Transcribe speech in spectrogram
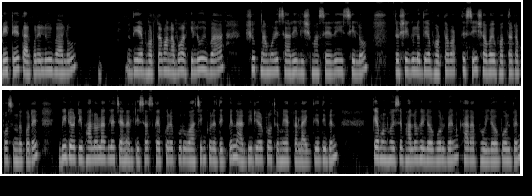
বেটে তারপরে লুই বা আলু দিয়ে ভর্তা বানাবো। আর কি লুই বা শুকনা মরিচ আর ইলিশ মাছেরই ছিল। তো সেগুলো দিয়ে ভর্তা বাড়তেছি সবাই ভর্তাটা পছন্দ করে। ভিডিওটি ভালো লাগলে চ্যানেলটি সাবস্ক্রাইব করে পুরো ওয়াচিং করে দেখবেন আর ভিডিওর প্রথমে একটা লাইক দিয়ে দিবেন। কেমন হয়েছে, ভালো হইলেও বলবেন, খারাপ হইলেও বলবেন,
